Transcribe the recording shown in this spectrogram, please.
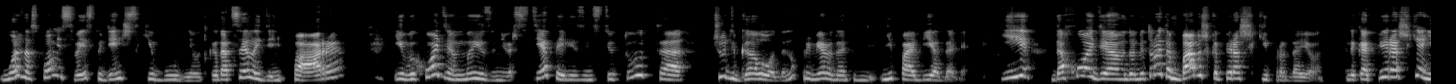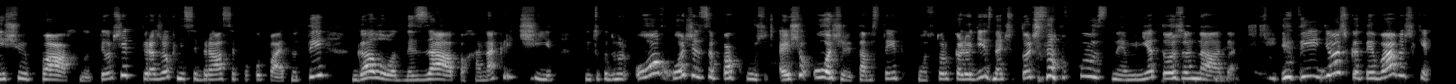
можно вспомнить свои студенческие будни. Вот когда целый день пары, и выходим мы из университета или из института чуть голодны, ну, к примеру, этом не пообедали. И доходим до метро, там бабушка пирожки продает. И такая, пирожки, они еще и пахнут. Ты вообще этот пирожок не собирался покупать, но ты голодный, запах, она кричит. И ты такой думаешь, о, хочется покушать. А еще очередь там стоит, вот столько людей, значит, точно вкусные, мне тоже надо. И ты идешь к этой бабушке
